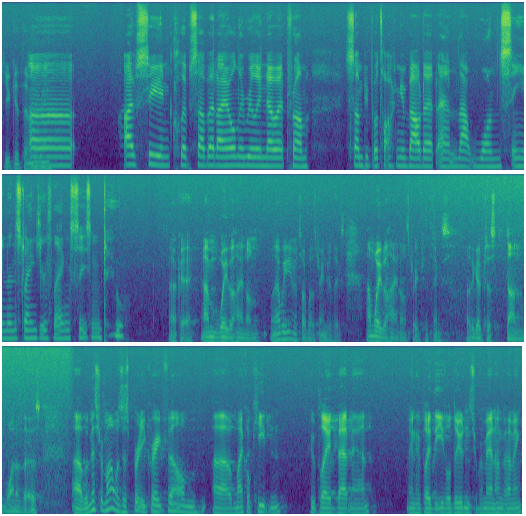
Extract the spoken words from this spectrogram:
Do you get that movie? Uh, I've seen clips of it. I only really know it from some people talking about it and that one scene in Stranger Things season two. Okay, I'm way behind on. Well, we didn't even talk about Stranger Things. I'm way behind on Stranger Things. I think I've just done one of those. Uh, but Mr. Mom was this pretty great film. Uh, Michael Keaton, who played Batman, and who played the evil dude in Superman: Homecoming.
